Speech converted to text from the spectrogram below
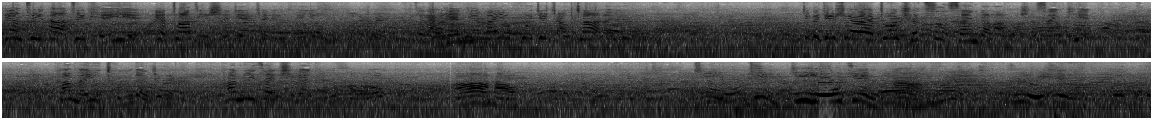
量最大、最便宜，要抓紧时间。这两天要这两天天没有货就涨价了又。这个就是装吃刺身的了，吃三片，它没有虫的这个，它内在质量很好。啊好。鸡油菌，鸡油菌啊，鸡油菌，对对对。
